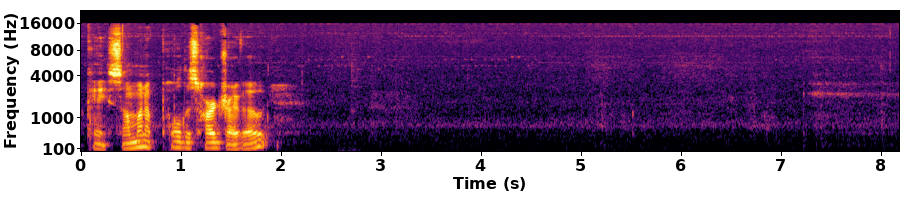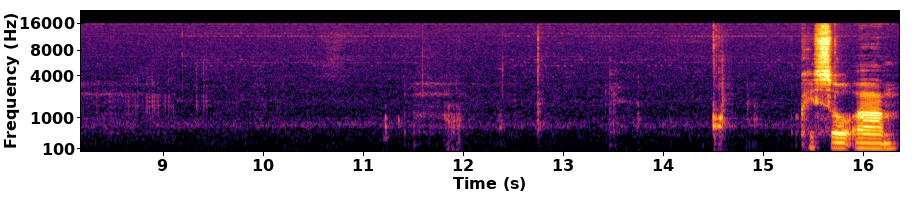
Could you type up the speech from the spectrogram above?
Okay, so I'm going to pull this hard drive out. Okay, so um,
